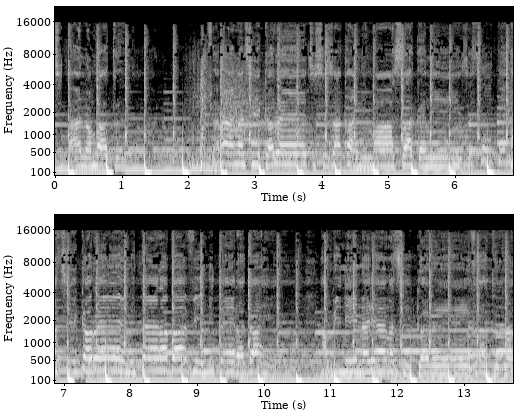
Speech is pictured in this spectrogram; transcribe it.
tsy tanambaty fiaragnatsika roe tsisy zakany masakany zasaka atsikare niterabavy niteradahy ambininaryagnaatsikare vadiko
